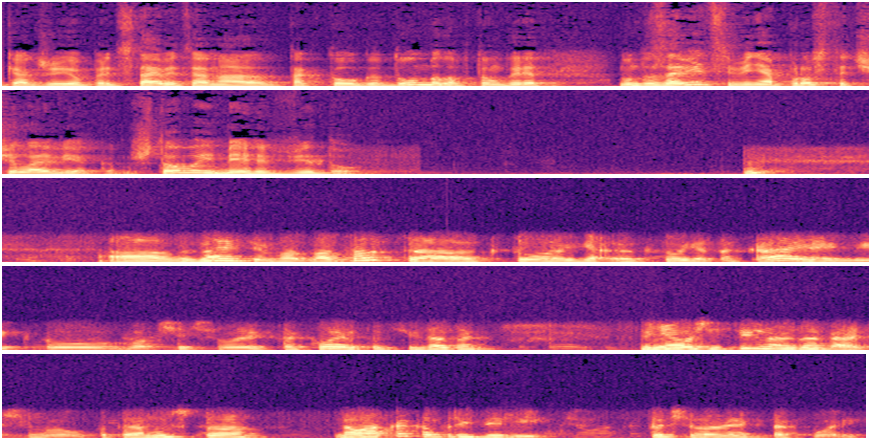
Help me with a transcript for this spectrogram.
как же ее представить, она так долго думала, потом говорит, ну назовите меня просто человеком. Что вы имели в виду? А, вы знаете, вопрос, а, кто я, кто я такая или кто вообще человек такой, это всегда так меня очень сильно озадачивал, потому что, ну а как определить, кто человек такой?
